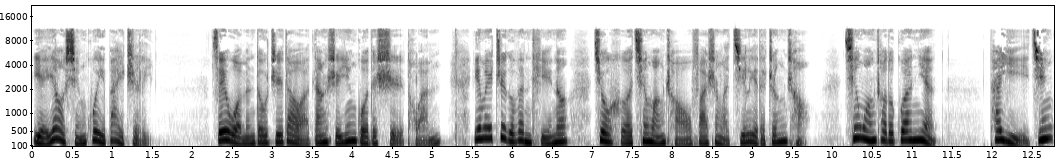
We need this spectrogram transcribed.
也要行跪拜之礼。所以我们都知道啊，当时英国的使团因为这个问题呢，就和清王朝发生了激烈的争吵。清王朝的观念，他已经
